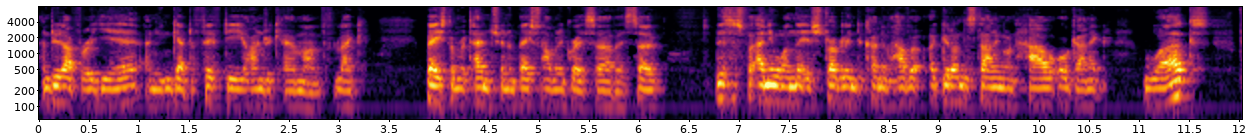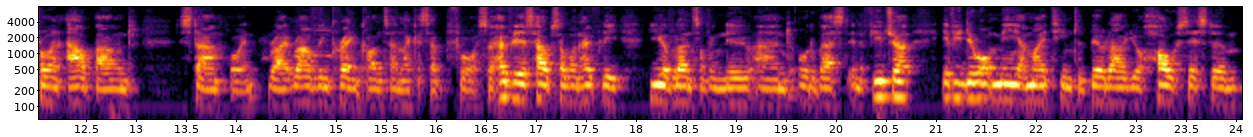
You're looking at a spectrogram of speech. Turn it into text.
and do that for a year and you can get to 50, 100k a month, like based on retention and based on having a great service. So this is for anyone that is struggling to kind of have a, a good understanding on how organic works from an outbound standpoint, right? Rather than creating content, like I said before. So hopefully this helps someone. Hopefully you have learned something new and all the best in the future. If you do want me and my team to build out your whole system,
